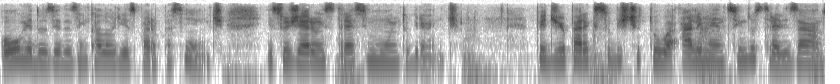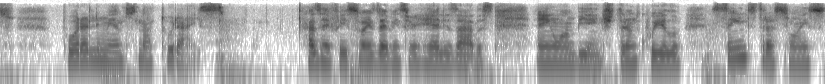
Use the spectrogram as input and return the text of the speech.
ou reduzidas em calorias para o paciente. Isso gera um estresse muito grande. Pedir para que substitua alimentos industrializados por alimentos naturais. As refeições devem ser realizadas em um ambiente tranquilo, sem distrações,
